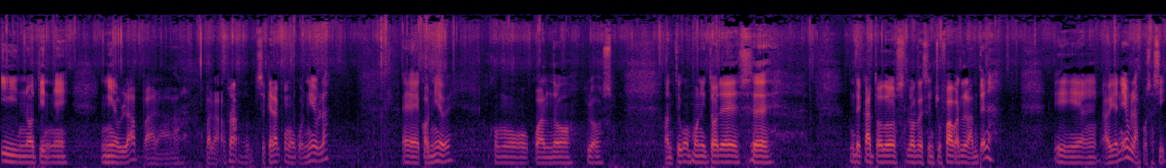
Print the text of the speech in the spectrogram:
y no tiene niebla para, para o sea, se queda como con niebla, con nieve, como cuando los antiguos monitores de cátodos los desenchufaban de la antena y eh, había niebla, pues así.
